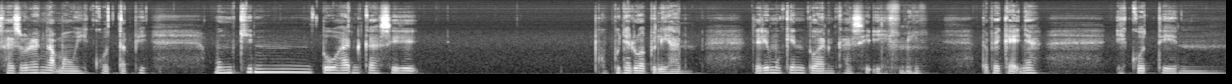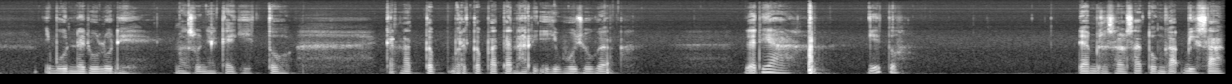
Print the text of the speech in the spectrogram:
saya sebenarnya nggak mau ikut tapi mungkin Tuhan kasih punya dua pilihan jadi mungkin Tuhan kasih ini. Tapi kayaknya ikutin ibunda dulu deh. Maksudnya kayak gitu. Karena tep bertepatan hari ibu juga. Jadi ya gitu. Diambil salah satu nggak bisa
